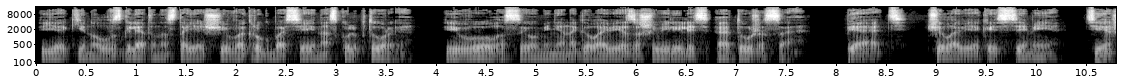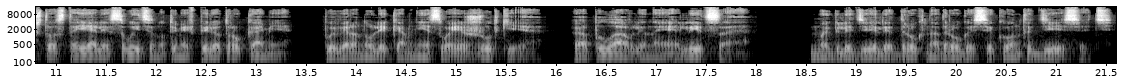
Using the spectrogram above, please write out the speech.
я кинул взгляд на настоящие вокруг бассейна скульптуры, и волосы у меня на голове зашевелились от ужаса. Пять человек из семи, те, что стояли с вытянутыми вперед руками, повернули ко мне свои жуткие, оплавленные лица. Мы глядели друг на друга секунд десять.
